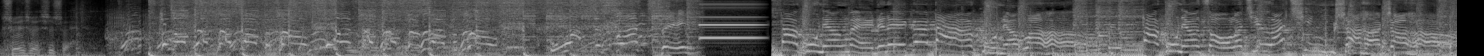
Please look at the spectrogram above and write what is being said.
水水是水。大姑娘美的那个大姑娘啊，大姑娘走了进了青纱帐。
